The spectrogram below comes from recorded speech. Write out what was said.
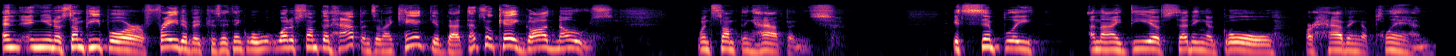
And, and you know, some people are afraid of it because they think, well, what if something happens and I can't give that? That's okay. God knows when something happens. It's simply an idea of setting a goal or having a plan.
